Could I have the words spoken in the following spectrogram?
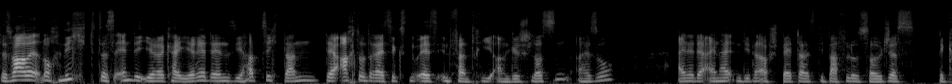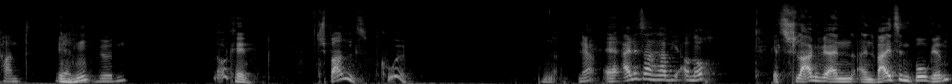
Das war aber noch nicht das Ende ihrer Karriere, denn sie hat sich dann der 38. US-Infanterie angeschlossen, also eine der Einheiten, die dann auch später als die Buffalo Soldiers bekannt werden mhm. würden. Okay. Spannend, cool. Ja. ja. Äh, eine Sache habe ich auch noch. Jetzt schlagen wir einen, einen weiten Bogen.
